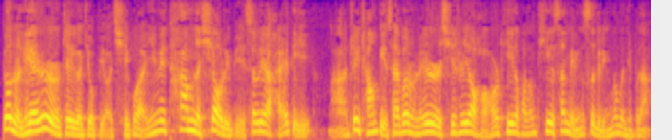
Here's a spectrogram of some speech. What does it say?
标准烈日这个就比较奇怪，因为他们的效率比塞维利亚还低啊。这场比赛标准烈日其实要好好踢的话，能踢个三比零、四比零的问题不大。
